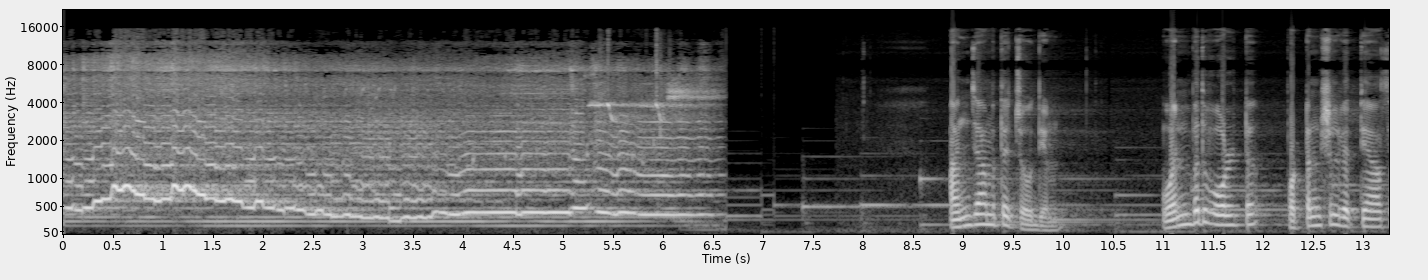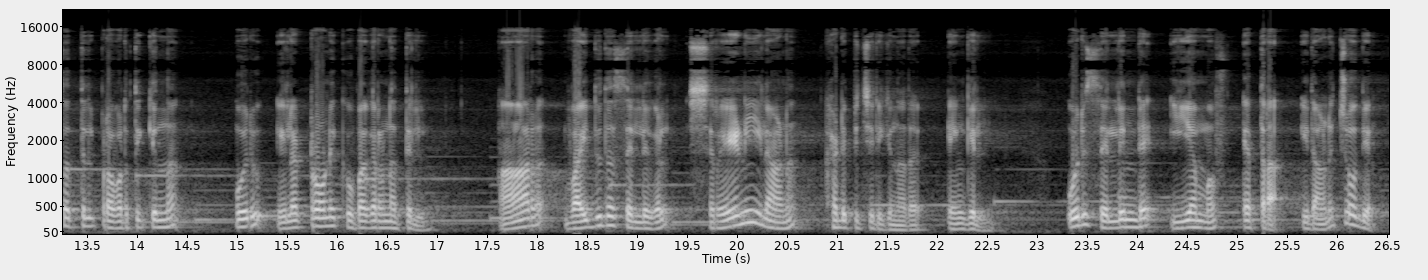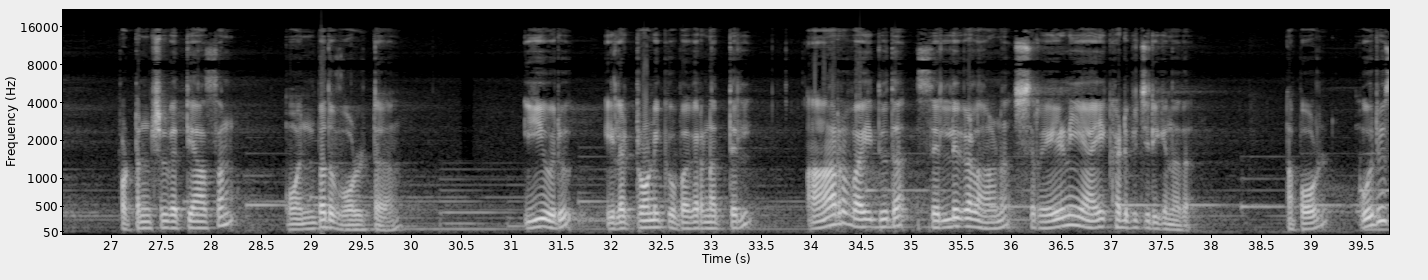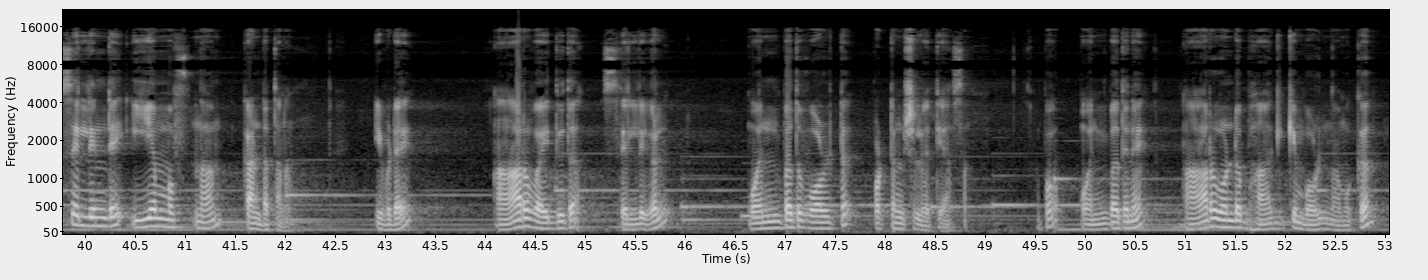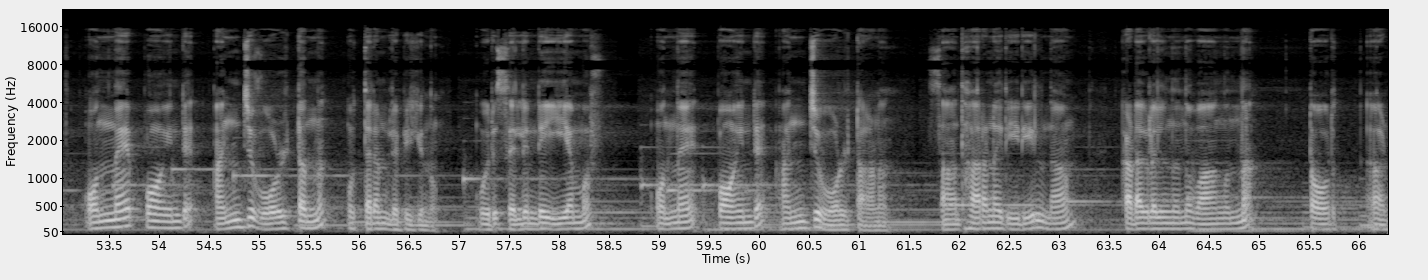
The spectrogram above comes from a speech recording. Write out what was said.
അഞ്ചാമത്തെ ചോദ്യം. ഒൻപത് വോൾട്ട് പൊട്ടൻഷ്യൽ വ്യത്യാസത്തിൽ പ്രവർത്തിക്കുന്ന ഒരു ഇലക്ട്രോണിക് ഉപകരണത്തിൽ ആറ് വൈദ്യുത സെല്ലുകൾ ശ്രേണിയിലാണ് ഘടിപ്പിച്ചിരിക്കുന്നത്. എങ്കിൽ ഒരു സെല്ലിന്റെ ഇ എം എഫ് എത്ര? ഇതാണ് ചോദ്യം. പൊട്ടൻഷ്യൽ വ്യത്യാസം ഒൻപത് വോൾട്ട്. ഈ ഒരു ഇലക്ട്രോണിക് ഉപകരണത്തിൽ ആറ് വൈദ്യുത സെല്ലുകളാണ് ശ്രേണിയായി ഘടിപ്പിച്ചിരിക്കുന്നത്. അപ്പോൾ ഒരു സെല്ലിന്റെ ഇ എം എഫ് നാം കണ്ടെത്തണം. ഇവിടെ ആറ് വൈദ്യുത സെല്ലുകൾ ഒൻപത് വോൾട്ട് പൊട്ടൻഷ്യൽ വ്യത്യാസം. അപ്പോൾ ഒൻപതിനെ ആറ് കൊണ്ട് ഭാഗിക്കുമ്പോൾ നമുക്ക് ഒന്ന് പോയിന്റ് അഞ്ച് വോൾട്ടെന്ന് ഉത്തരം ലഭിക്കുന്നു. ഒരു സെല്ലിന്റെ ഇ എം എഫ് ഒന്ന് പോയിന്റ് അഞ്ച് വോൾട്ടാണ്. സാധാരണ രീതിയിൽ നാം കടകളിൽ നിന്ന് വാങ്ങുന്ന ടോർ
